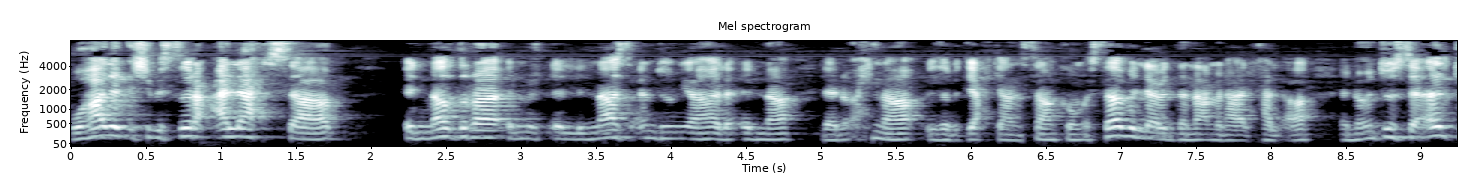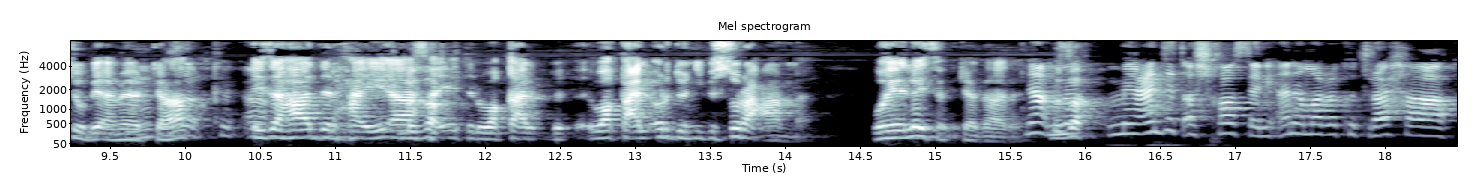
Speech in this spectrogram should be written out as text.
وهذا الشيء بيصير على حساب النظرة الم- اللي الناس عندهم إياها لنا لأنه إحنا إذا بدي أحكي عن لسانكم السبب اللي بدنا نعمل هاي الحلقة إنه أنتم سألتوا بأمريكا كنت- آه. اذا هذه الحقيقة بالضبط. حقيقة الواقع الواقع الأردني بصورة عامة وهي ليست كذلك نعم بالضبط. من, عدة أشخاص يعني أنا مرة كنت رايحة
